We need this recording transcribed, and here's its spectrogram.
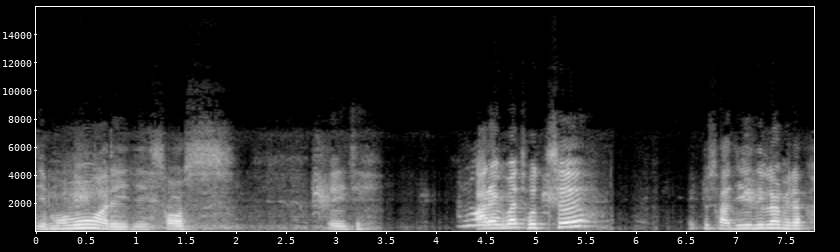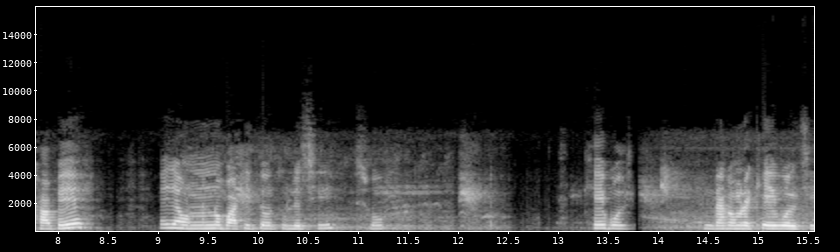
যে মোমো আর এই যে সস। এই যে। আর এক ব্যাচ হচ্ছে, একটু সাজিয়ে দিলাম, এরা খাবে। এই যে অন্যান্য বাটিতেও তুলেছি স্যুপ। খেয়ে বলছি দেখো আমরা খেয়ে বলছি।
